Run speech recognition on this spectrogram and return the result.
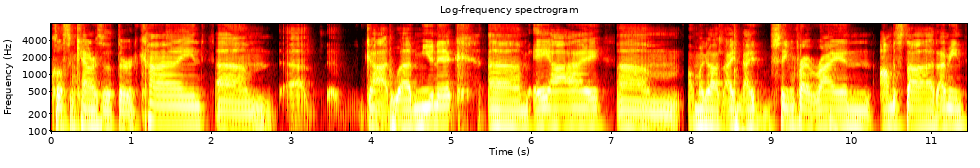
Close Encounters of the Third Kind, um uh, God, uh, Munich, um, AI, um, oh my gosh, I, I Saving Private Ryan, Amistad. I mean,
